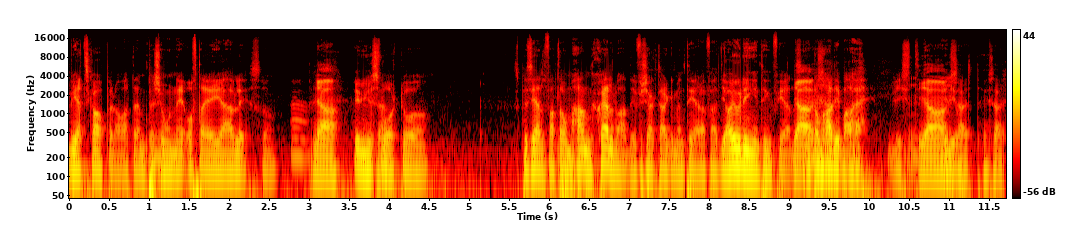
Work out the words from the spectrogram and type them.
Vetskapen av att en person är, ofta är jävlig så Ja. Är det ju svårt att Speciellt för att om han själv hade försökt argumentera för att jag gjorde ingenting fel. Ja, så de hade ju bara, äh, visst. Mm. ja Idiot. exakt, exakt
